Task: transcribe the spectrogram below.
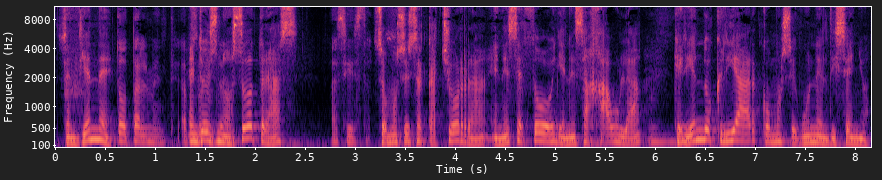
¿Se entiende? Totalmente. Entonces nosotras Así está. somos esa cachorra en ese zoo y en esa jaula, queriendo criar como según el diseño.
